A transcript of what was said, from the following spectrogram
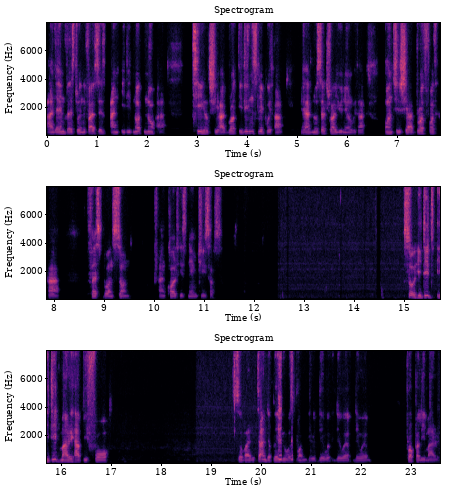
and then verse 25 says, and he did not know her till she had brought, he didn't sleep with her. He had no sexual union with her until she had brought forth her firstborn son and called his name Jesus. So he did he did marry her before. So by the time the baby was born, they, they were they were they were properly married.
